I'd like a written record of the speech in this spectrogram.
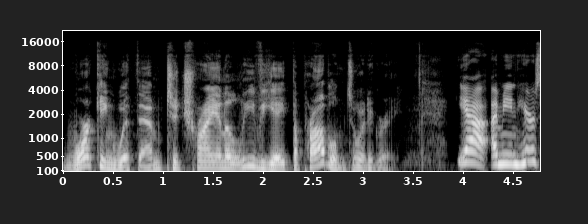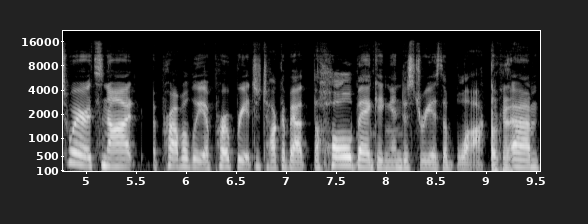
working with them to try and alleviate the problem to a degree? Yeah, I mean, here's where it's not probably appropriate to talk about the whole banking industry as a block. Okay. Um,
